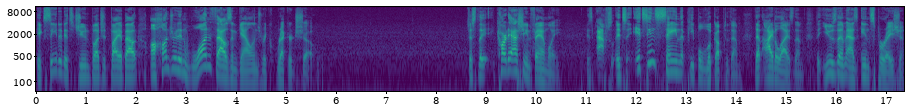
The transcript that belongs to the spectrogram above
exceeded its June budget by about 101,000 gallons, rec- records show. Just the Kardashian family is absolutely it's it's insane that people look up to them, that idolize them, that use them as inspiration.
